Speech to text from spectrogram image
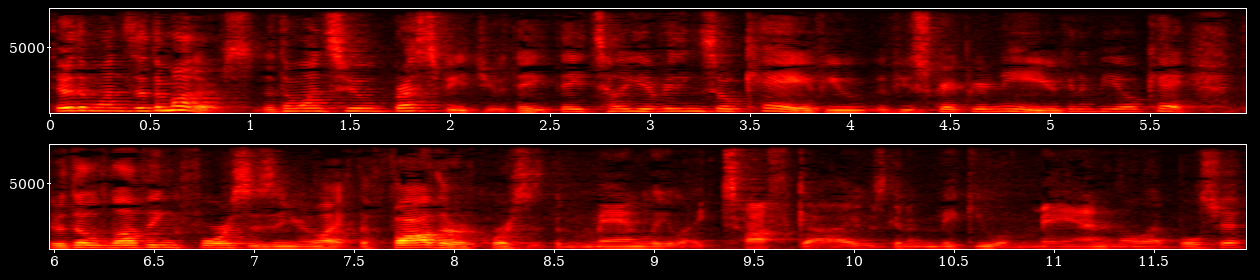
they're the ones, they're the mothers. They're the ones who breastfeed you. They, they tell you everything's okay. If you, if you scrape your knee, you're going to be okay. They're the loving forces in your life. The father, of course, is the manly, like tough guy who's going to make you a man and all that bullshit.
